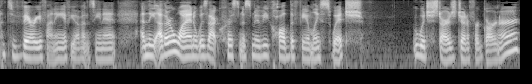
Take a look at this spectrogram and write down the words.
It's very funny if you haven't seen it. And the other one was that Christmas movie called The Family Switch, which stars Jennifer Garner.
